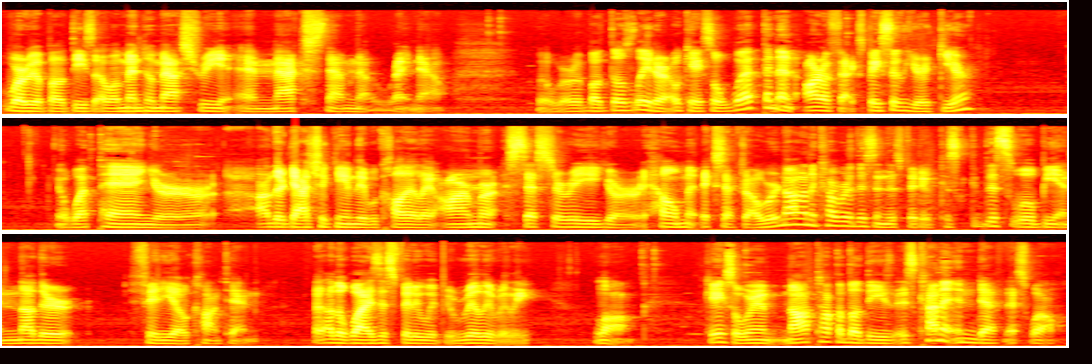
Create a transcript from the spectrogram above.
worry about these elemental mastery and max stamina right now. We'll worry about those later. Okay, so weapon and artifacts, basically your gear, your weapon, your other gacha game, they would call it like armor, accessory, your helmet, etc. We're not going to cover this in this video because this will be another video content. Otherwise, this video would be really, really long. Okay, so we're to not talk about these. It's kind of in-depth as well.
